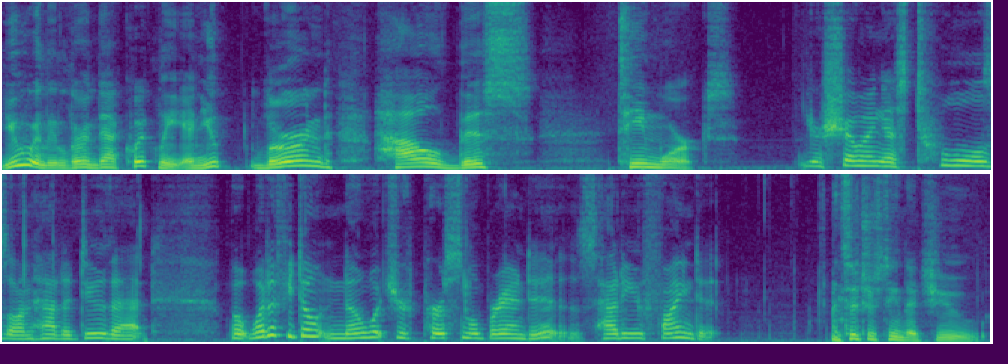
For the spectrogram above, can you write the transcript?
You really learned that quickly, and you learned how this team works." You're showing us tools on how to do that. But what if you don't know what your personal brand is? How do you find it? It's interesting that you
